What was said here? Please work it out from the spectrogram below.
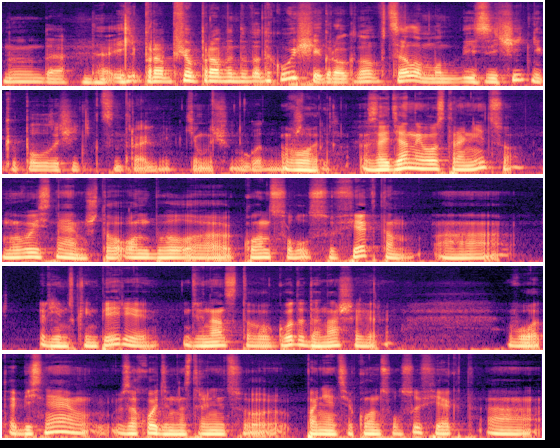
Ну да, да. Или про, вообще правый атакующий игрок, но в целом он и защитник, и полузащитник центральный, каким еще угодно. Вот. Быть. Зайдя на его страницу, мы выясняем, что он был э, консул суффектом э, Римской империи 12 года до нашей эры. Вот, объясняем, заходим на страницу понятия консул-суффект, а,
